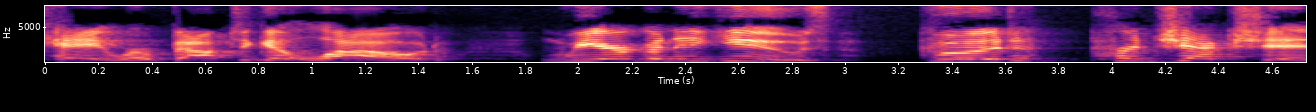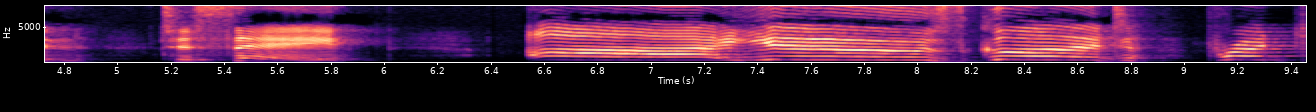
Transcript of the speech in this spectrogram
Okay, we're about to get loud. We are going to use good projection to say, I use good projection!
